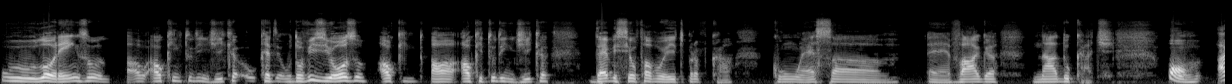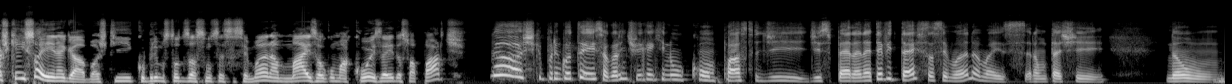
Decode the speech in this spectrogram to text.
o Lorenzo, ao, ao, que tudo indica, quer dizer, o Dovizioso, ao que, ao, ao que tudo indica, deve ser o favorito para ficar com essa é, vaga na Ducati. Bom, acho que é isso aí, né, Gabo? Acho que cobrimos todos os assuntos essa semana. Mais alguma coisa aí da sua parte? Não, acho que por enquanto é isso. Agora a gente fica aqui no compasso de, de espera, né? Teve teste essa semana, mas era um teste não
